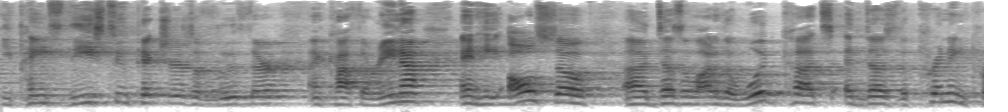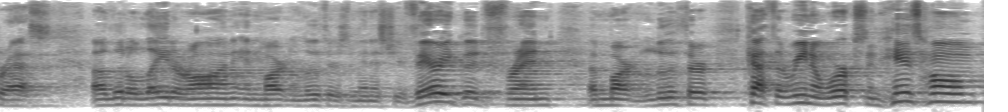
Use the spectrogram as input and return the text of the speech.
He paints these two pictures of Luther and Katharina, and he also uh, does a lot of the woodcuts and does the printing press a little later on in Martin Luther's ministry. Very good friend of Martin Luther. Katharina works in his home.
